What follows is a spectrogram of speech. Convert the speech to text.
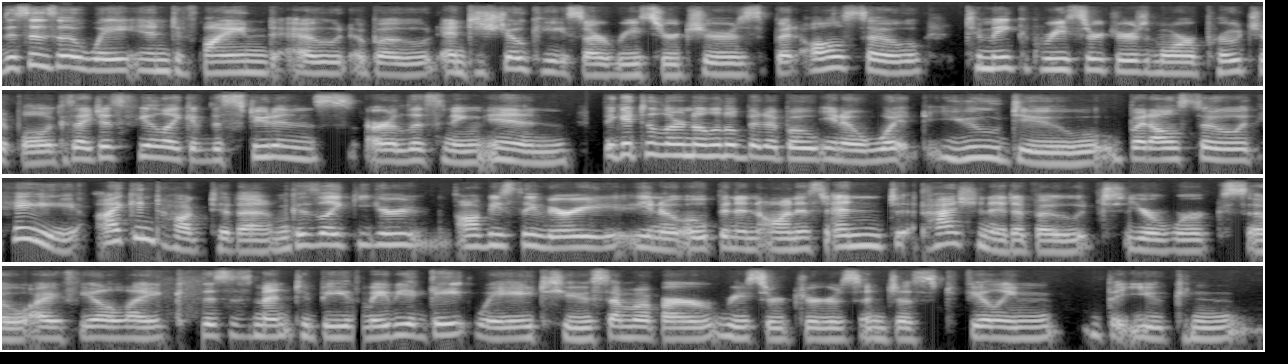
this is a way in to find out about and to showcase our researchers, but also to make researchers more approachable. Because I just feel like if the students are listening in, they get to learn a little bit about, you know, what you do, but also, hey, I can talk to them. Because like you're obviously very, you know, open and honest and passionate about your work. So I feel like this is meant to be maybe a gateway to some of our researchers and just feeling that you can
